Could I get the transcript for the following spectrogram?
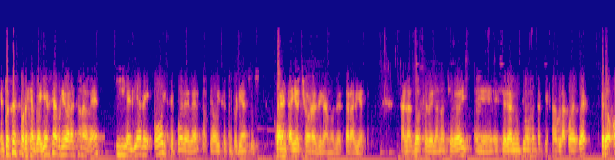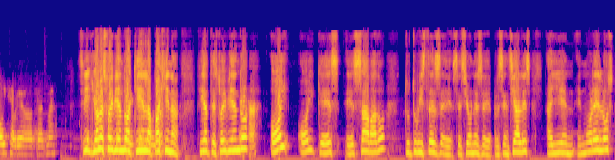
Entonces, por ejemplo, ayer se abrió Érase una vez y el día de hoy se puede ver, porque hoy se cumplirían sus 48 horas, digamos, de estar abierto. A las 12 de la noche de hoy, eh, ese era el último momento en que la puedes ver, pero hoy se abrieron otras más. Sí, yo la estoy viendo aquí en la página. Fíjate, estoy viendo hoy, hoy que es, es sábado, tú tuviste eh, sesiones eh, presenciales allí en, en Morelos,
